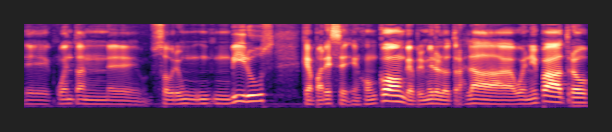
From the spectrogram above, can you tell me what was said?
eh, cuentan eh, sobre un, un virus que aparece en Hong Kong, que primero lo traslada a Winnie Patrow,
